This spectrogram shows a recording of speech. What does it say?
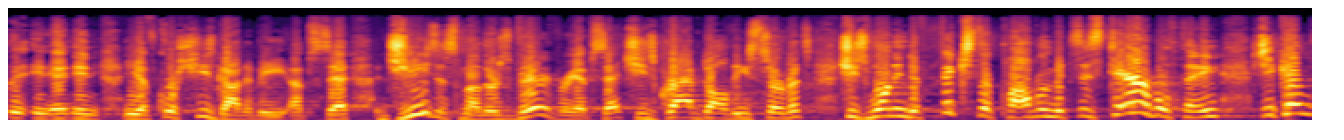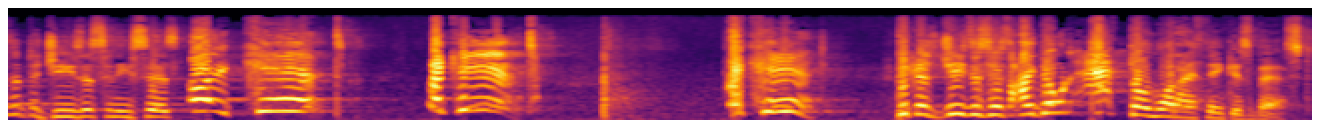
and, and, and of course, she's got to be upset. Jesus' mother is very, very upset. She's grabbed all these servants. She's wanting to fix the problem. It's this terrible thing. She comes up to Jesus and he says, I can't. I can't. I can't. Because Jesus says, I don't act on what I think is best.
